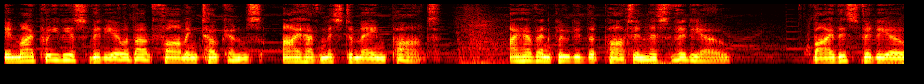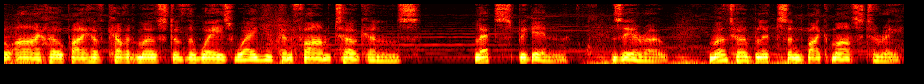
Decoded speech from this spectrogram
In my previous video about farming tokens, I have missed a main part. I have included that part in this video. By this video I hope I have covered most of the ways where you can farm tokens. Let's begin. 0. Moto Blitz and Bike Mastery.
